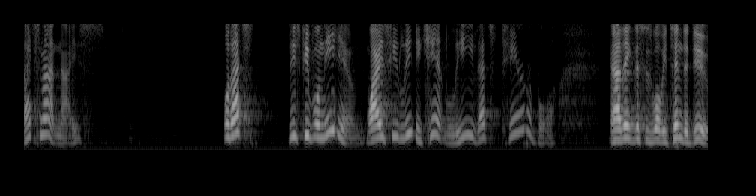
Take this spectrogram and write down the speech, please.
that's not nice. Well, that's these people need him. Why is he leaving? He can't leave. That's terrible. And I think this is what we tend to do.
